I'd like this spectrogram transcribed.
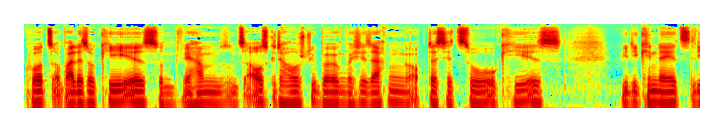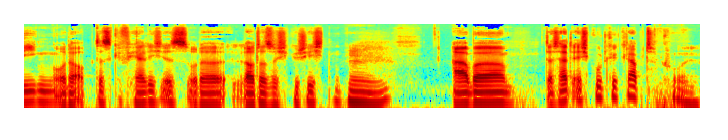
kurz, ob alles okay ist. Und wir haben uns ausgetauscht über irgendwelche Sachen, ob das jetzt so okay ist, wie die Kinder jetzt liegen oder ob das gefährlich ist oder lauter solche Geschichten. Hm. Aber das hat echt gut geklappt. Cool.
